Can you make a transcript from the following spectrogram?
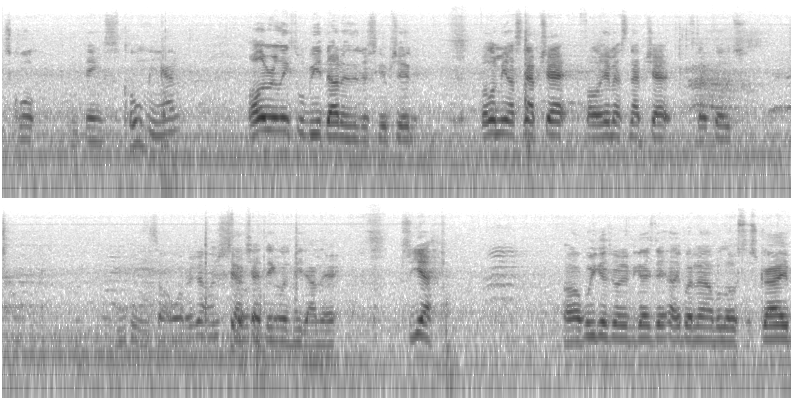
It's cool and things. Cool, man. All of our links will be down in the description. Follow me on Snapchat. Follow him at Snapchat. Snap Coach. You can eat saltwater challenge. Snapchat thing would be down there. So yeah. Uh, you guys enjoyed. If you guys did, hit button down below. Subscribe,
